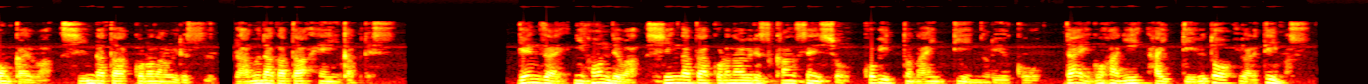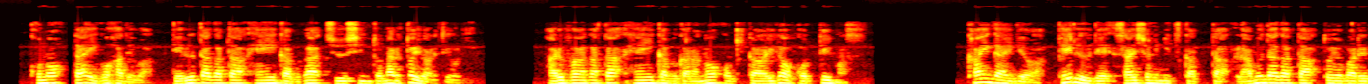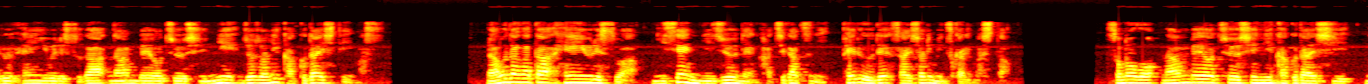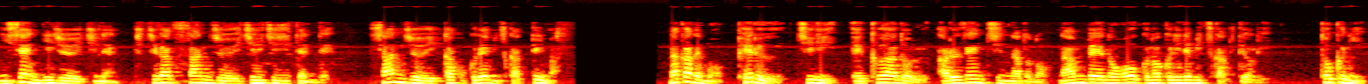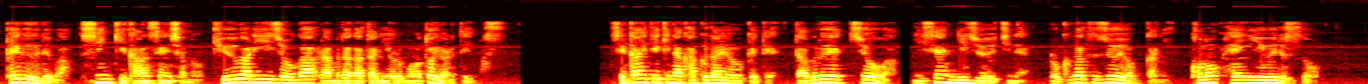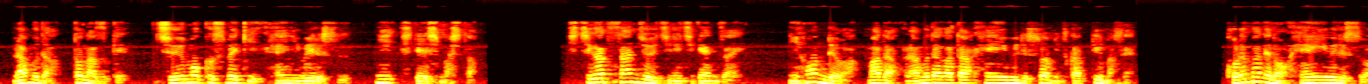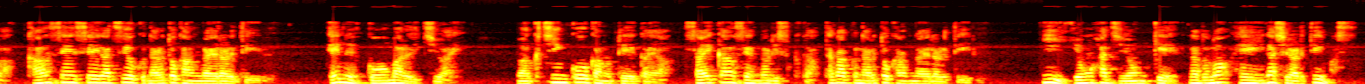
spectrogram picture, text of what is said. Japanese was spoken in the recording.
今回は新型コロナウイルスラムダ型変異株です現在、日本では新型コロナウイルス感染症 COVID-19 の流行第5波に入っていると言われています。この第5波ではデルタ型変異株が中心となると言われており、アルファ型変異株からの置き換わりが起こっています。海外ではペルーで最初に見つかったラムダ型と呼ばれる変異ウイルスが南米を中心に徐々に拡大しています。ラムダ型変異ウイルスは2020年8月にペルーで最初に見つかりました。その後、南米を中心に拡大し、2021年7月31日時点で31カ国で見つかっています。中でもペルー、チリ、エクアドル、アルゼンチンなどの南米の多くの国で見つかっており、特にペルーでは新規感染者の9割以上がラムダ型によるものと言われています。世界的な拡大を受けて WHO は2021年6月14日にこの変異ウイルスをラムダと名付け注目すべき変異ウイルスに指定しました。7月31日現在、日本ではまだラムダ型変異ウイルスは見つかっていません。これまでの変異ウイルスは感染性が強くなると考えられている N501Y ワクチン効果の低下や再感染のリスクが高くなると考えられている E484K などの変異が知られています。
